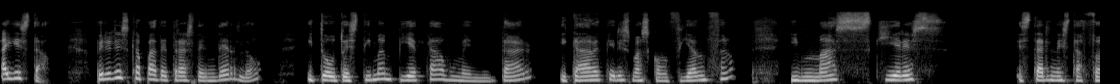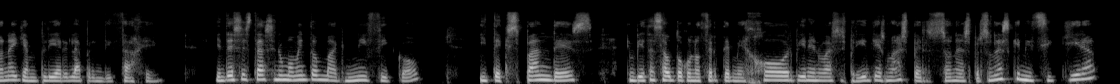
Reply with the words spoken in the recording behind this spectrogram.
ahí está. Pero eres capaz de trascenderlo y tu autoestima empieza a aumentar y cada vez tienes más confianza y más quieres estar en esta zona y ampliar el aprendizaje. Y entonces estás en un momento magnífico y te expandes, empiezas a autoconocerte mejor, vienen nuevas experiencias, nuevas personas, personas que ni siquiera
